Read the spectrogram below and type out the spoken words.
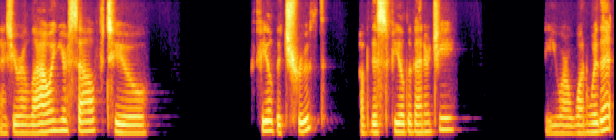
And as you're allowing yourself to feel the truth of this field of energy, you are one with it.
